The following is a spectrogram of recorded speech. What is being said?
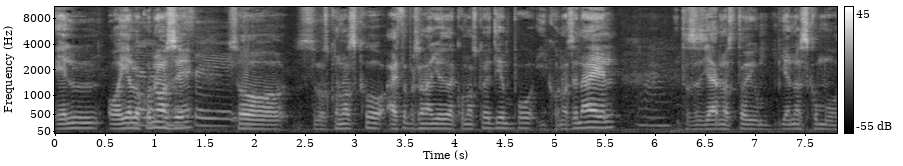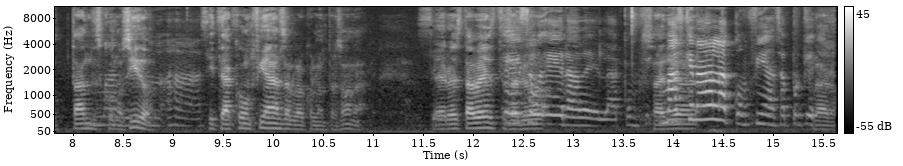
él o ella lo conoce, conoce. so, los conozco, a esta persona yo la conozco de tiempo y conocen a él, Ajá. Entonces ya no estoy, ya no es como tan desconocido descono- ajá, sí, y te da confianza hablar con la persona. sí. Pero esta vez te salió... Eso era de la confianza. Más que nada la confianza, porque Claro.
